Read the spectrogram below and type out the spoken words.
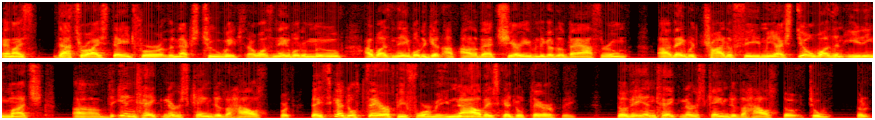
and I, that's where I stayed for the next two weeks. I wasn't able to move. I wasn't able to get up out of that chair, even to go to the bathroom. Uh, they would try to feed me. I still wasn't eating much. Uh, the intake nurse came to the house. For, they scheduled therapy for me. Now they schedule therapy. So the intake nurse came to the house to, to, to,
